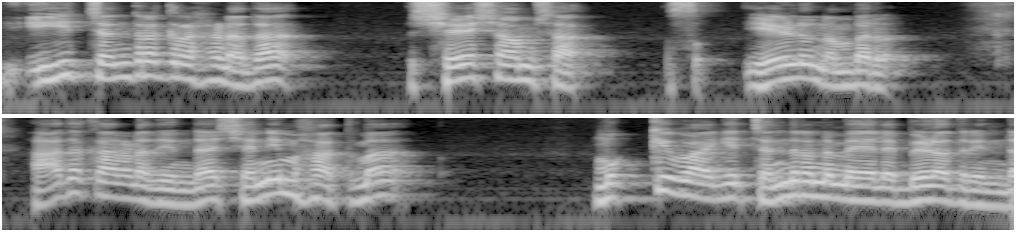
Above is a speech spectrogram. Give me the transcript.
ಈ ಚಂದ್ರಗ್ರಹಣದ ಶೇಷಾಂಶ ಏಳು ನಂಬರ್. ಆದ ಕಾರಣದಿಂದ ಶನಿ ಮಹಾತ್ಮ ಮುಖ್ಯವಾಗಿ ಚಂದ್ರನ ಮೇಲೆ ಬೀಳೋದ್ರಿಂದ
